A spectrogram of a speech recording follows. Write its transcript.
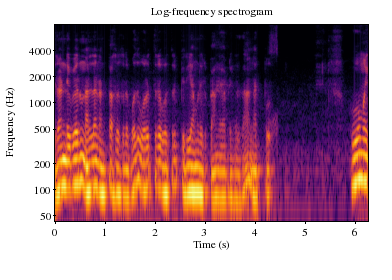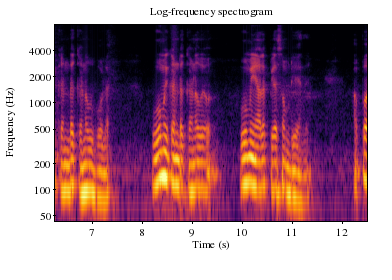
இரண்டு பேரும் நல்ல நட்பாக இருக்கிற போது ஒருத்தர் ஒருத்தர் பிரியாமல் இருப்பாங்க அப்படிங்கிறது தான் நட்பு. ஊமை கண்ட கனவு போல். ஊமை கண்ட கனவு ஊமையால் பேச முடியாது. அப்போ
